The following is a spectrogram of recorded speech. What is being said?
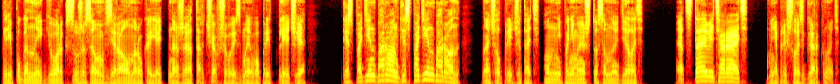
Перепуганный Георг с ужасом взирал на рукоять ножа, торчавшего из моего предплечья. «Господин барон, господин барон!» Начал причитать, он не понимает, что со мной делать. «Отставить орать!» Мне пришлось гаркнуть.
